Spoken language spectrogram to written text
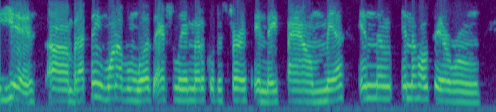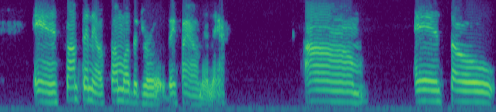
Yes, um, but I think one of them was actually in medical distress, and they found meth in the in the hotel room, and something else, some other drug they found in there. Um, and so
